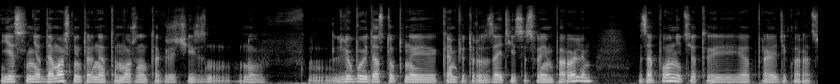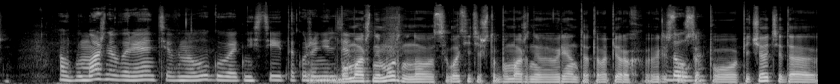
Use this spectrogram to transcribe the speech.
Если нет домашнего интернета, можно также через ну, любой доступный компьютер зайти со своим паролем, заполнить это и отправить декларацию. А в бумажном варианте в налоговую отнести так уже нельзя? Бумажный можно, но согласитесь, что бумажный вариант это, во-первых, ресурсы Долго. по печати, да,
